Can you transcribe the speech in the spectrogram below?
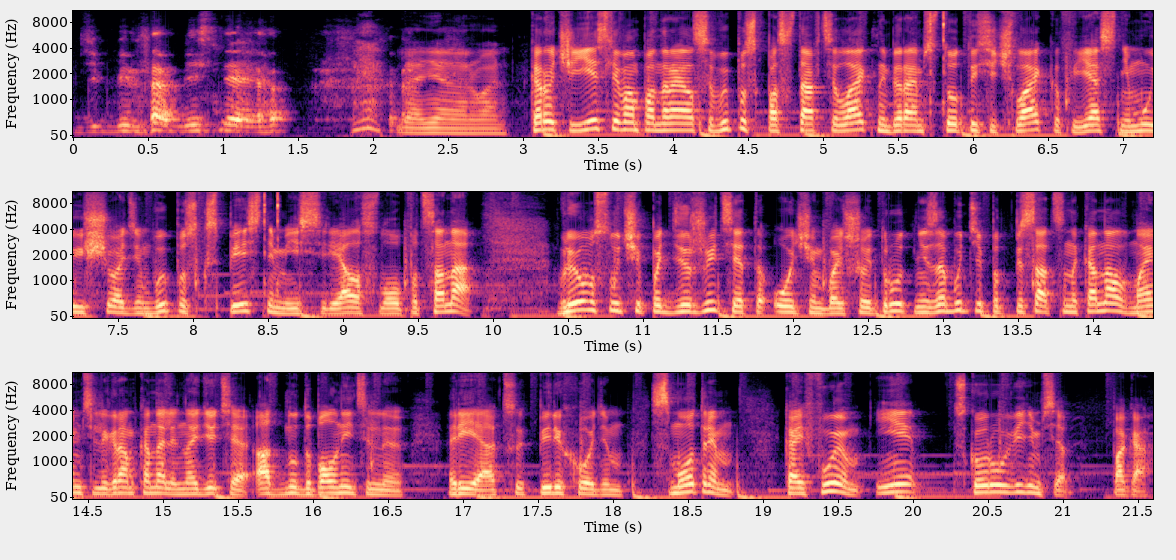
дебильно объясняю. Да, не, нормально. Короче, если вам понравился выпуск, поставьте лайк, набираем 100 тысяч лайков, и я сниму еще один выпуск с песнями из сериала «Слово пацана». В любом случае, поддержите, это очень большой труд. Не забудьте подписаться на канал. В моем телеграм-канале найдете одну дополнительную реакцию. Переходим, смотрим, кайфуем и скоро увидимся. Пока.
